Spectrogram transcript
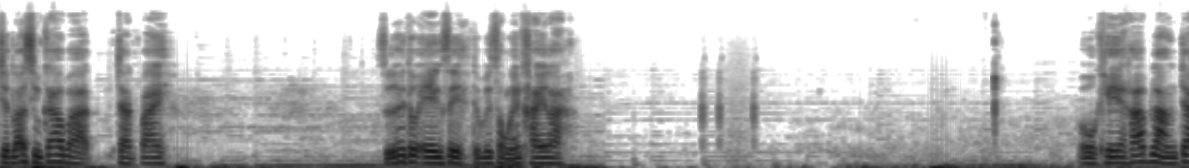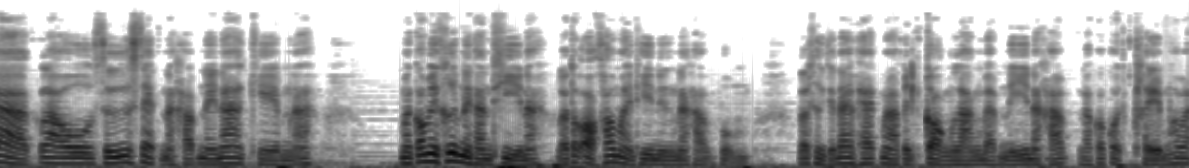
719 บาทจัดไป ซื้อให้ตัวเองสิ จะไปส่งให้ใครล่ะ โอเคครับหลังจากเราซื้อเสร็จนะครับในหน้าเกมนะ มันก็ไม่ขึ้นในทันทีนะ เราต้องออกเข้าใหม่ทีหนึ่งนะครับผม เราถึงจะได้แพ็คมาเป็นกล่องลังแบบนี้นะครับ แล้วก็กดเคลมเข้าไป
